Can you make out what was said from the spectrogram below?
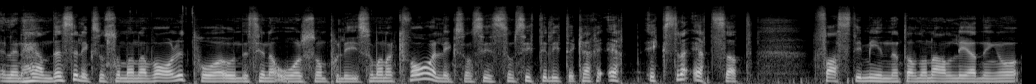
eller en händelse liksom som man har varit på under sina år som polis som man har kvar liksom, som sitter lite kanske ett, extra etsat fast i minnet av någon anledning. Och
